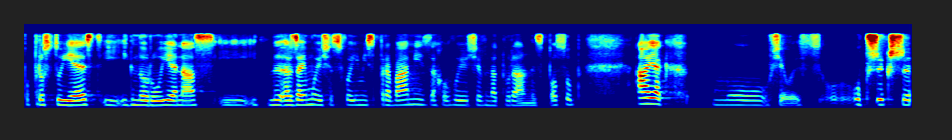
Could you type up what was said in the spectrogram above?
po prostu jest i ignoruje nas i, i zajmuje się swoimi sprawami, zachowuje się w naturalny sposób. A jak mu się uprzykrzy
